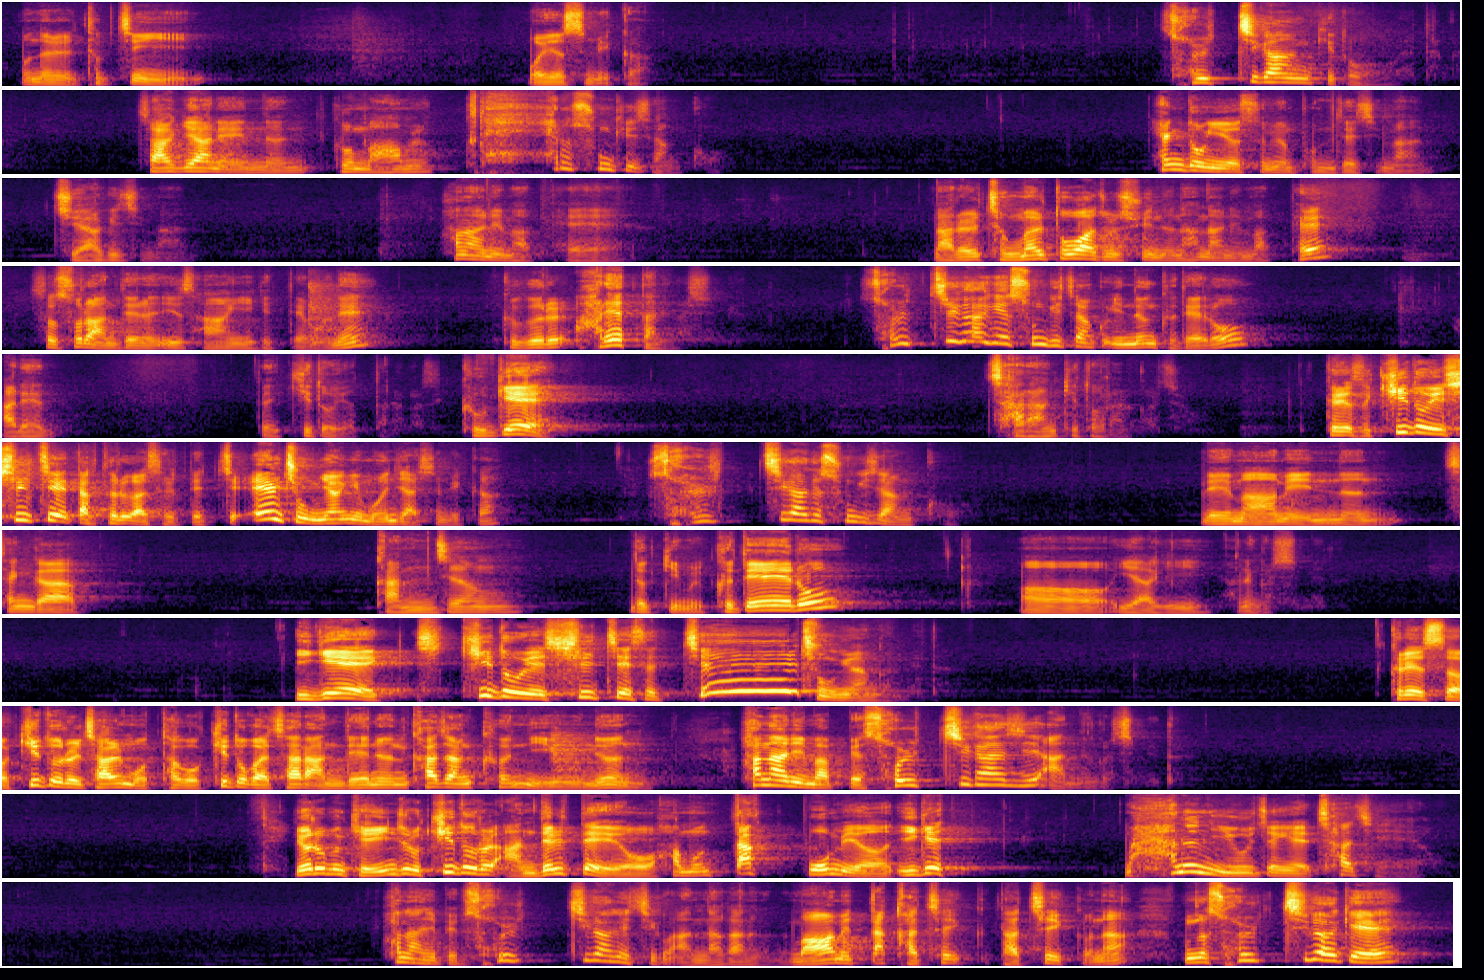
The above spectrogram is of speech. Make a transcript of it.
오늘 특징이 뭐였습니까? 솔직한 거예요. 자기 안에 있는 그 마음을 그대로 숨기지 않고 행동이었으면 범죄지만 죄악이지만 하나님 앞에 나를 정말 도와줄 수 있는 하나님 앞에 스스로 안 되는 이 상황이기 때문에 그거를 아랬다는 것입니다. 솔직하게 숨기지 않고 있는 그대로 아랬던 기도였다는 것입니다. 그게 잘한 기도라는 거죠. 그래서 기도의 실제에 딱 들어갔을 때 제일 중요한 게 뭔지 아십니까? 솔직하게 숨기지 않고 내 마음에 있는 생각, 감정, 느낌을 그대로 어, 이야기하는 것입니다. 이게 기도의 실제에서 제일 중요한 겁니다. 그래서 기도를 잘 못하고 기도가 잘 안 되는 가장 큰 이유는 하나님 앞에 솔직하지 않는 것입니다. 여러분 개인적으로 기도를 안 될 때요. 한번 딱 보면 이게 많은 이유 중에 차지해요. 하나님 앞에 솔 직하게 지금 안 나가는 겁니다. 마음에 딱 갇혀, 닫혀 있거나 뭔가 솔직하게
